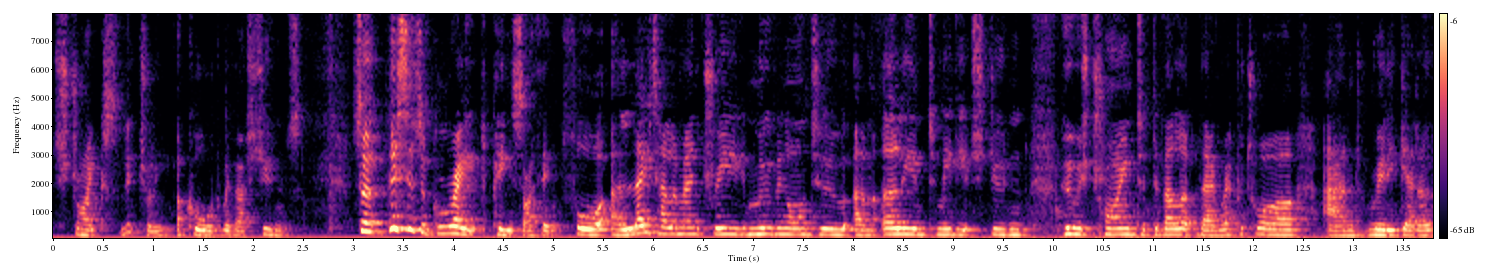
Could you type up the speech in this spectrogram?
strikes literally a chord with our students. So this is a great piece, I think, for a late elementary, moving on to um, early intermediate student who is trying to develop their repertoire and really get a,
